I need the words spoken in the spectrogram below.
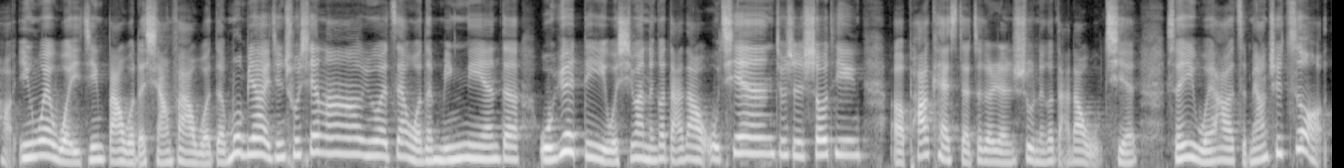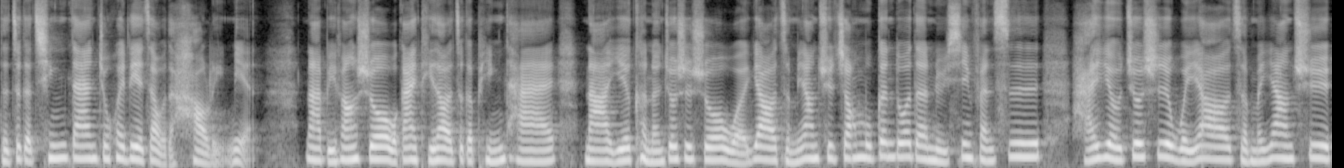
好，因为我已经把我的想法、我的目标已经出现了。因为在我的明年的五月底，我希望能够达到五千，就是收听呃 Podcast 的这个人数能够达到五千，所以我要怎么样去做的这个清单就会列在我的号里面。那比方说，我刚才提到的这个平台，那也可能就是说，我要怎么样去招募更多的女性粉丝，还有就是我要怎么样去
